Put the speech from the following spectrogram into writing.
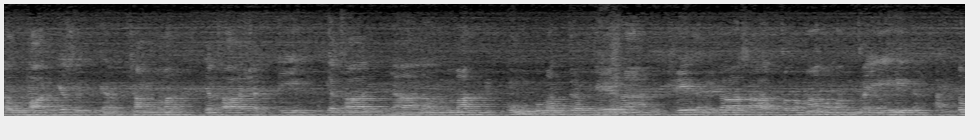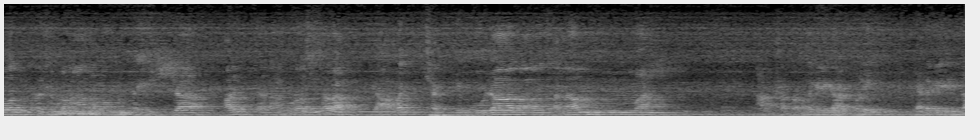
ಸೌಭಾಗ್ಯ ಯಥಾಶಕ್ತಿ ಯಥಾ ಜ್ಞಾನಂ ಕುಂಕುಮದ್ರವ್ಯೇಣ ಶ್ರೀ ಲಲಿತಾ ಸಹಸ್ರನಾಮ ಮಂತ್ರೈ ಅಷ್ಟೋತ್ತರಶತನಾಮ ಮಂತ್ರೈಶ್ಚ ಅರ್ಚನ ಪುರಸ್ಸರ ಯಾವಚ್ಛಕ್ತಿ ಪೂಜಾರಾಧನಂ ಅಕ್ಷತ ಬಲಗೈಗೆ ಹಾಕೊಳ್ಳಿ ಎಡಗೈಯಿಂದ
